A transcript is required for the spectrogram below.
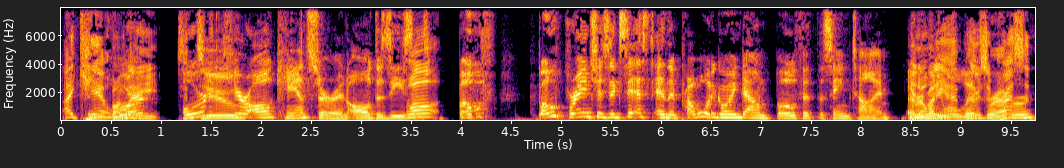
I can't wait to or do... to cure all cancer and all diseases. Well, both both branches exist, and they're probably going down both at the same time. Everybody will live forever.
